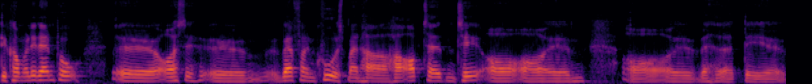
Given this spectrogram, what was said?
det kommer lidt an på, øh, også øh, hvad for en kurs man har, har optaget dem til, og, og, øhm, og hvad hedder det,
